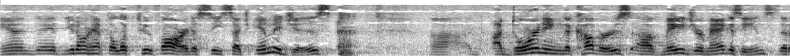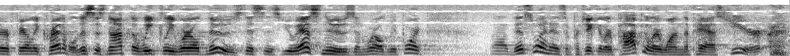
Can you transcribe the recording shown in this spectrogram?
And uh, you don't have to look too far to see such images. Uh, adorning the covers of major magazines that are fairly credible. This is not the Weekly World News. This is U.S. News and World Report. Uh, this one is a particular popular one the past year.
